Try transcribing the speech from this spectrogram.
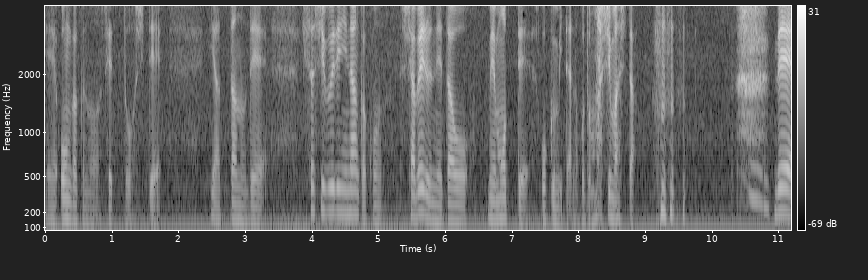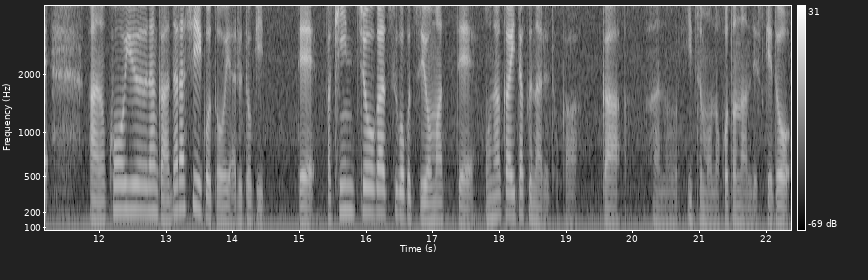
えー、音楽のセットをしてやったので久しぶりになんかこう喋るネタをメモっておくみたいなこともしました。であのこういうなんか新しいことをやる時ってやっぱ緊張がすごく強まってお腹痛くなるとかがあのいつものことなんですけど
